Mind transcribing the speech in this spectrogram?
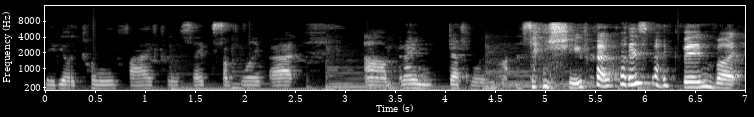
maybe like 25, 26, something like that. Um, and I'm definitely not in the same shape I was back then, but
